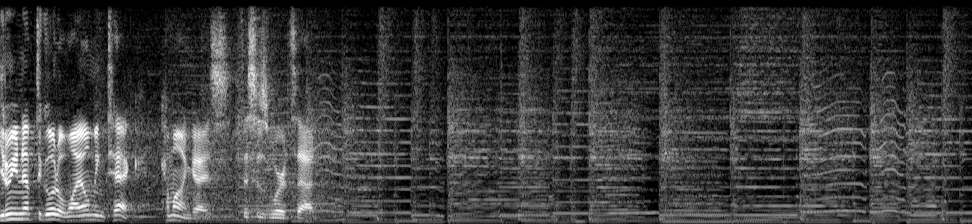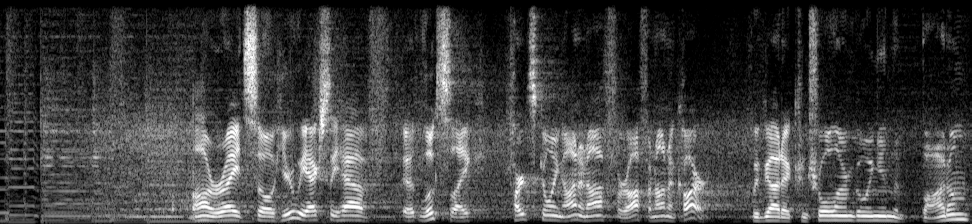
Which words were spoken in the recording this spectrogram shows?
You don't even have to go to Wyoming Tech. Come on, guys. This is where it's at. All right, so here we actually have, it looks like, parts going on and off or off and on a car. We've got a control arm going in the bottom.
